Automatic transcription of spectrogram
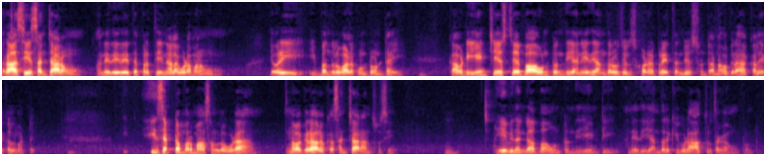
రాశి సంచారం అనేది ఏదైతే ప్రతి నెల కూడా మనం ఎవరి ఇబ్బందులు వాళ్ళకు ఉంటూ ఉంటాయి. కాబట్టి ఏం చేస్తే బాగుంటుంది అనేది అందరూ తెలుసుకోవడానికి ప్రయత్నం చేస్తుంటారు నవగ్రహ కలయికలు బట్టి. ఈ సెప్టెంబర్ మాసంలో కూడా నవగ్రహాల యొక్క సంచారాన్ని చూసి ఏ విధంగా బాగుంటుంది ఏంటి అనేది అందరికీ కూడా ఆతృతగా ఉంటుంటుంది.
